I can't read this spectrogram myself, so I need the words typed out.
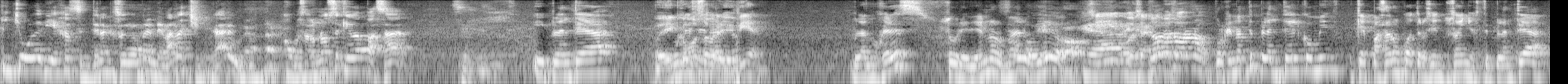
pinche bola de viejas se enteran que soy hombre, me van a chingar, güey. O sea, no sé qué va a pasar. Sí. Y plantea. Un ¿cómo escenario- sobrevivían? Las mujeres sobrevivían normal, güey. Sí, o sea, No, ¿cómo no, no, no, porque no te plantea el cómic que pasaron 400 años. Te plantea,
